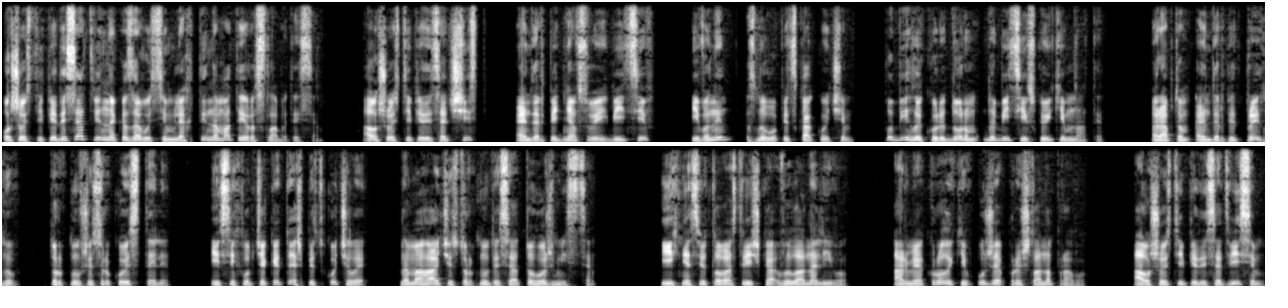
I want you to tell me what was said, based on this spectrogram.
О 6.50 він наказав усім лягти на мати і розслабитися. А о 6.56 Ендер підняв своїх бійців, і вони, знову підскакуючи, побігли коридором до бійцівської кімнати. Раптом Ендер підпригнув, торкнувшись рукою стелі, і всі хлопчаки теж підскочили, намагаючись торкнутися того ж місця. Їхня світлова стрічка вела наліво. Армія кроликів уже пройшла направо. А о 6.58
